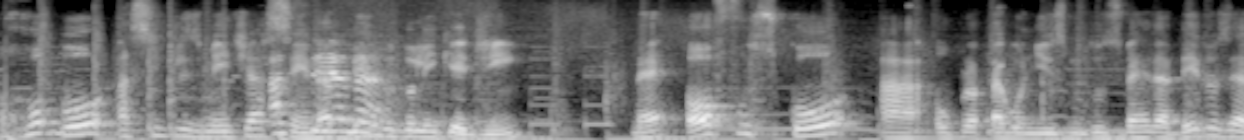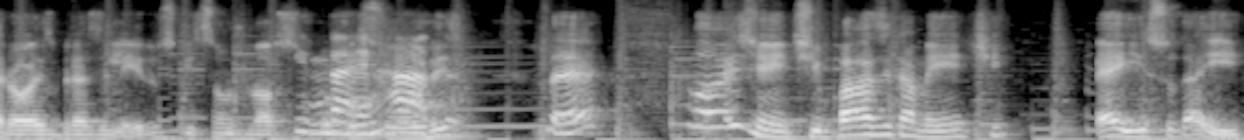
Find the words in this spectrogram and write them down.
roubou a, simplesmente a, A cena, cena. dentro do LinkedIn, né? Ofuscou a- o protagonismo dos verdadeiros heróis brasileiros, que são os nossos Que tá professores, né? Mas, gente, basicamente é isso daí.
